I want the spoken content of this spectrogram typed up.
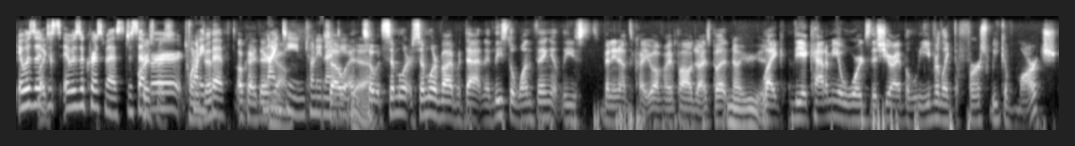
It was a Like- just it was a Christmas, December twenty fifth, Okay, there you go. 19, 2019. So Yeah. so it's similar similar vibe with that, and at least the one thing, at least Vinny, not to cut you off, I apologize, but no, you're good. like the Academy Awards this year, I believe, are like the first week of March.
